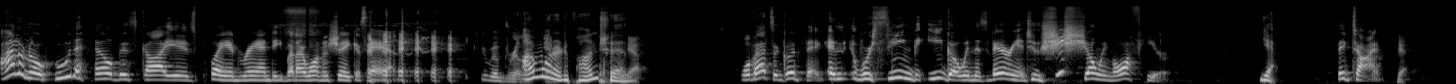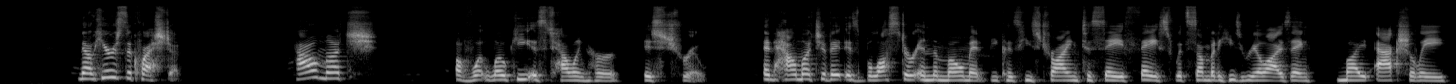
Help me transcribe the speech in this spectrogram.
I don't know who the hell this guy is playing Randy, but I want to shake his hand. Brilliant. I wanted to punch him. Yeah. well, that's a good thing. And we're seeing the ego in this variant too. She's showing off here. Yeah. Big time. Yeah. Now, here's the question How much of what Loki is telling her is true and how much of it is bluster in the moment because he's trying to save face with somebody he's realizing might actually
